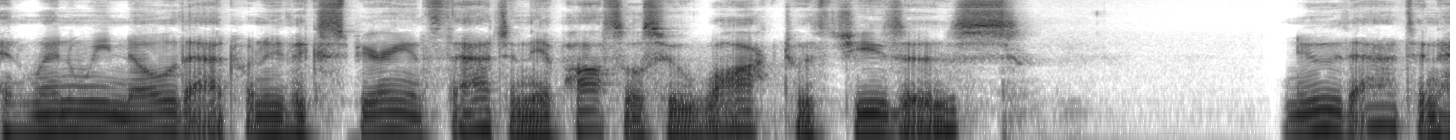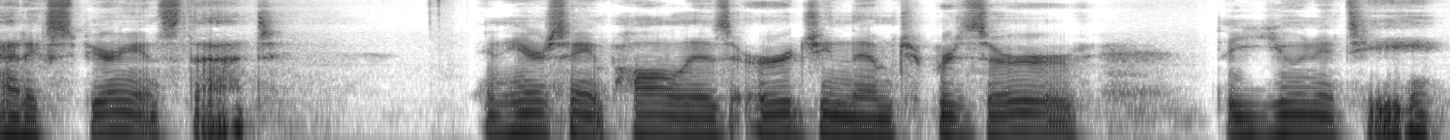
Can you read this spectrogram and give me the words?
And when we know that, when we've experienced that, and the apostles who walked with Jesus knew that and had experienced that, and here St. Paul is urging them to preserve the unity.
